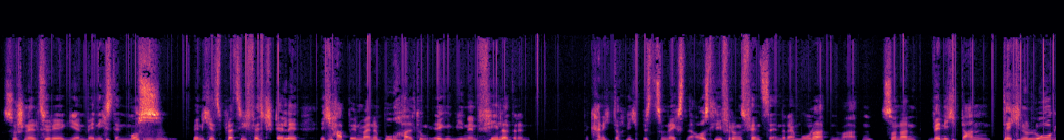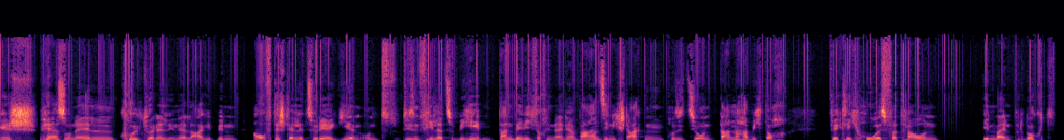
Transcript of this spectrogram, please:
so schnell zu reagieren, wenn ich es denn muss. Mhm. Wenn ich jetzt plötzlich feststelle, ich habe in meiner Buchhaltung irgendwie einen Fehler drin, da kann ich doch nicht bis zum nächsten Auslieferungsfenster in drei Monaten warten, sondern wenn ich dann technologisch, personell, kulturell in der Lage bin, auf der Stelle zu reagieren und diesen Fehler zu beheben, dann bin ich doch in einer wahnsinnig starken Position. Dann habe ich doch wirklich hohes Vertrauen in mein Produkt.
